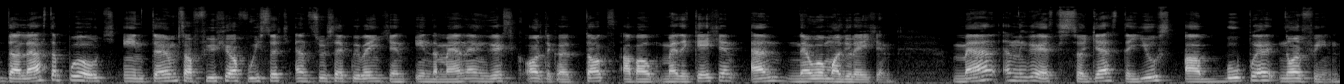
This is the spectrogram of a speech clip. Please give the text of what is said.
The last approach in terms of future of research and suicide prevention in the Mann and Rizk article talks about medication and neuromodulation. Mann and Rizk suggests the use of buprenorphine,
